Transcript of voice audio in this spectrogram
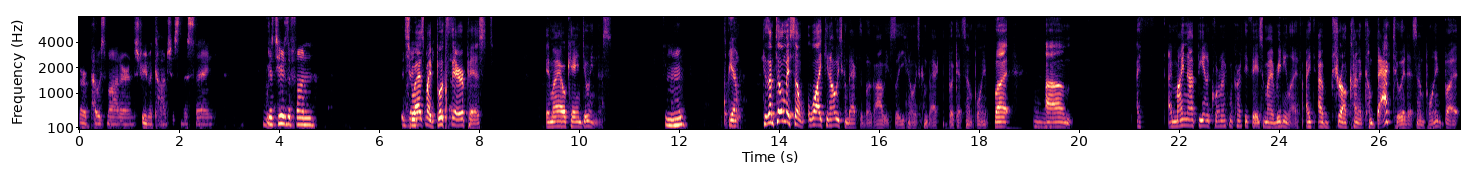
or postmodern stream of consciousness thing. Just here's a fun. So, as my book therapist, am I okay in doing this? Mhm. Yeah. Because I'm telling myself, well, I can always come back to the book. Obviously, you can always come back to the book at some point, but Mm-hmm. um I might not be in a Cormac McCarthy phase of my reading life. I, I'm sure I'll kind of come back to it at some point, but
